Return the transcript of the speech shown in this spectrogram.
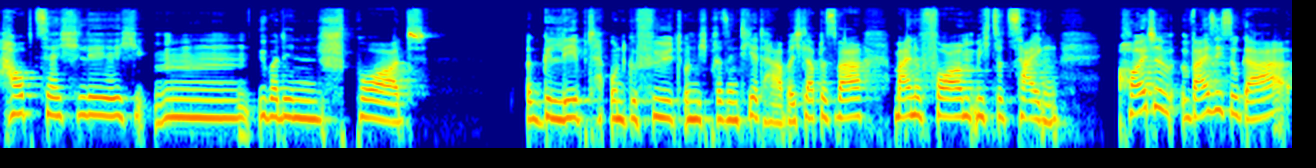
hauptsächlich mh, mm, über den Sport gelebt und gefühlt und mich präsentiert habe. Ich glaube, das war meine Form, mich zu zeigen. Heute weiß ich sogar,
